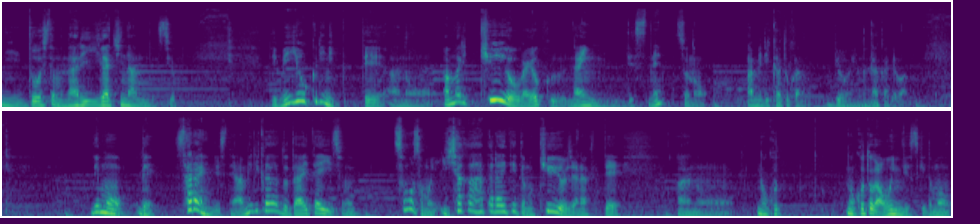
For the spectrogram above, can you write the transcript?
にどうしてもなりがちなんですよ。で名誉クリニックってあのあんまり給与が良くないんですねそのアメリカとかの病院の中では。でもでさらにですねアメリカだと大体そのそもそも医者が働いてても給与じゃなくてあののこのことが多いんですけども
